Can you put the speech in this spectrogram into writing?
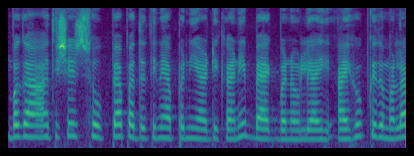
बघा अतिशय सोप्या पद्धतीने आपण या ठिकाणी बॅग बनवली आहे. आय होप की तुम्हाला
